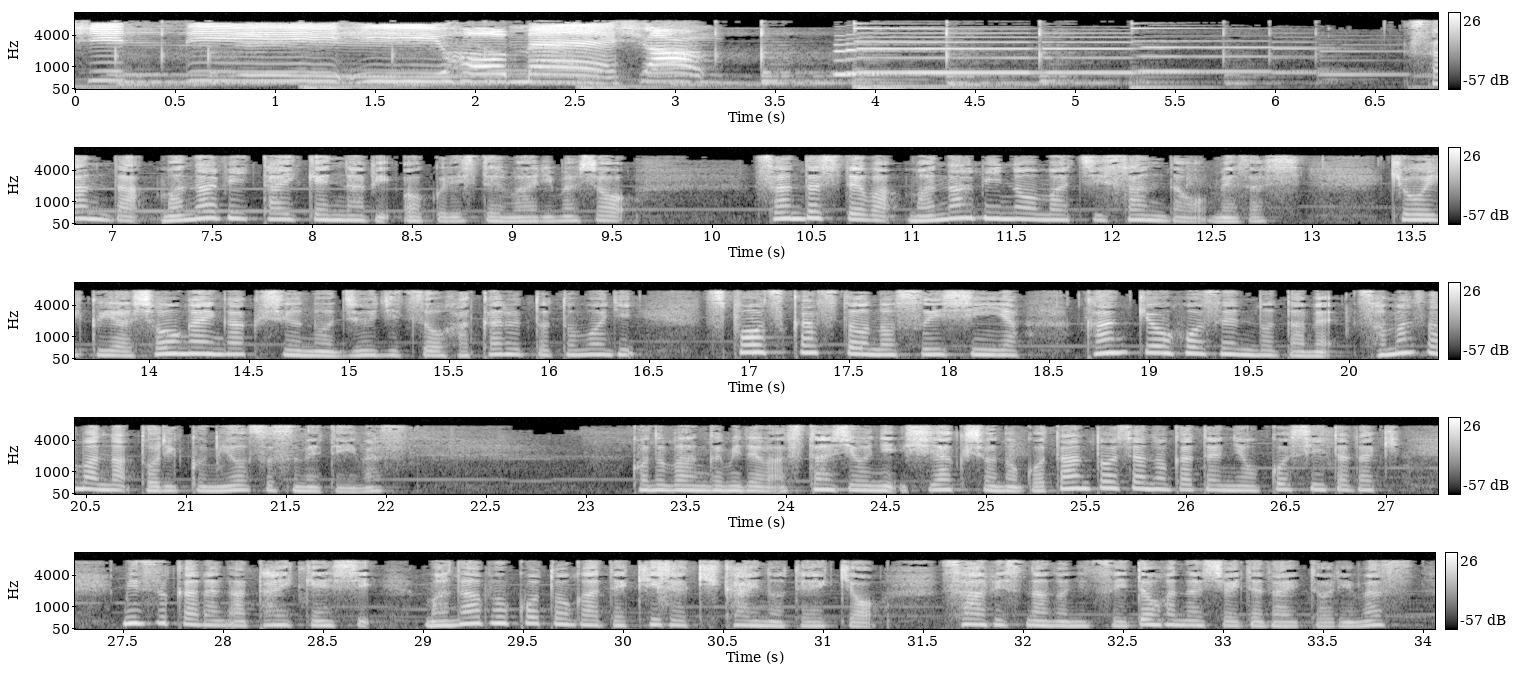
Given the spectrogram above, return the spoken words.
シティインフォメーション三田学び体験ナビお送りしてまいりましょう。三田市では学びの街三田を目指し教育や生涯学習の充実を図るとともにスポーツ活動の推進や環境保全のため様々な取り組みを進めています。この番組ではスタジオに市役所のご担当者の方にお越しいただき自らが体験し学ぶことができる機会の提供サービスなどについてお話をいただいております。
